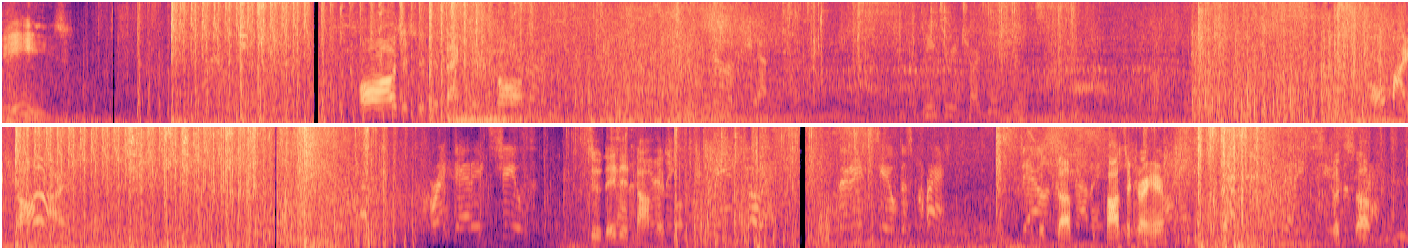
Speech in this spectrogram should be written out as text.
Jeez. Oh, I was just shooting the back of this car. Here. Need to recharge my shields. Oh my god. Crack that X shield. Dude, they did not miss on me. That X shield is cracked. Down Good stuff. another Caustic right here. That X shield Good stuff. cracked.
